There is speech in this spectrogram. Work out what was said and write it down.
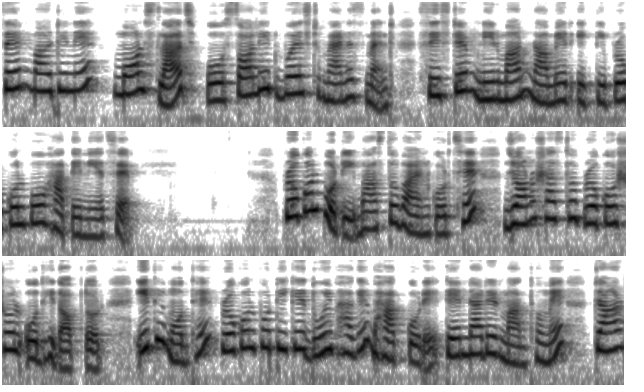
সেন্ট মার্টিনে মল স্লাজ ও সলিড ওয়েস্ট ম্যানেজমেন্ট সিস্টেম নির্মাণ নামের একটি প্রকল্প হাতে নিয়েছে। প্রকল্পটি বাস্তবায়ন করছে জনস্বাস্থ্য প্রকৌশল অধিদপ্তর। ইতিমধ্যে প্রকল্পটিকে দুই ভাগে ভাগ করে টেন্ডারের মাধ্যমে turn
